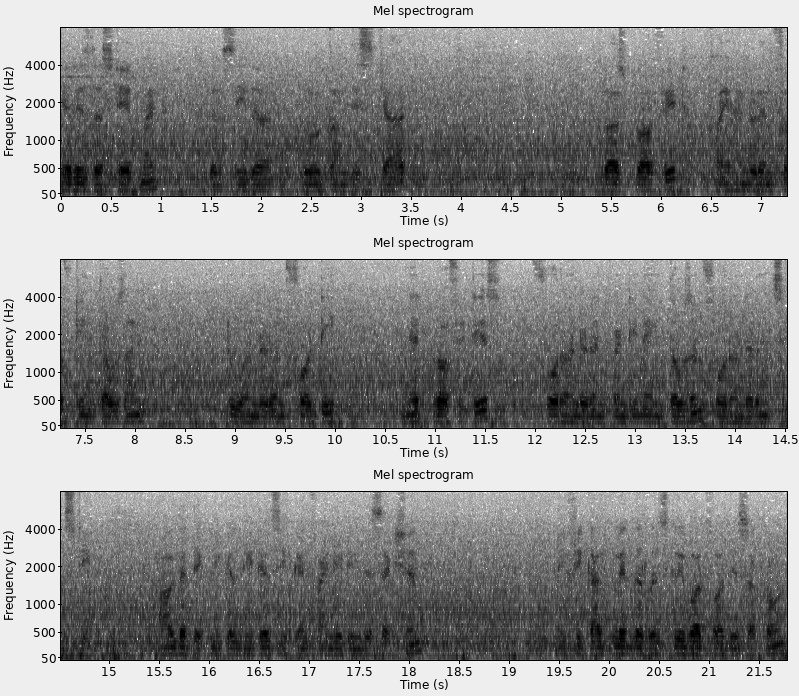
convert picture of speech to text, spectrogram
Here is the statement. You can see the growth on this chart. Gross profit 515,240. Net profit is 429,460. All the technical details you can find it in this section if we calculate the risk reward for this account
